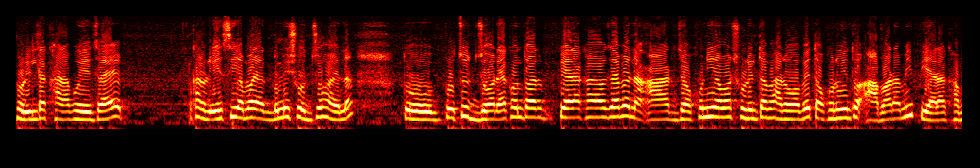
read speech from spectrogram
শরীরটা খারাপ হয়ে যায় কারণ এসি আমার একদমই সহ্য হয় না। তো প্রচুর জ্বর এখন তো আর পেয়ারা খাওয়া যাবে না আর যখনই আমার শরীরটা ভালো হবে তখন কিন্তু আবার আমি পেয়ারা খাব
